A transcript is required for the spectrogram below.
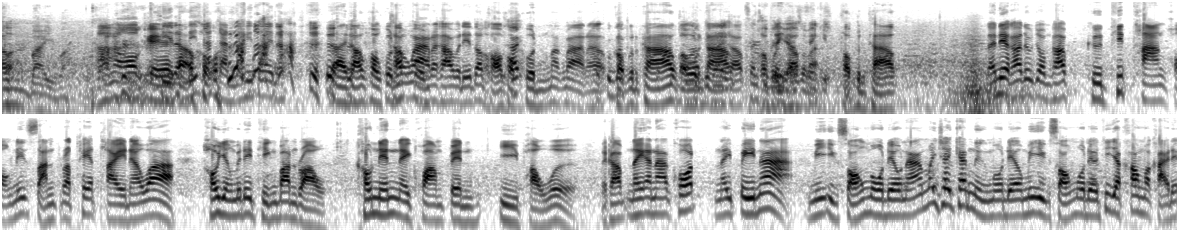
One by one. โอเคทีคละรับนิดละกันนะพี่เต้ยนะ ได้ครับ ขอบคุณครับมากผมๆนะครับ วันนี้ต้องขอขอบคุณมากๆนะครับขอบคุณขอบคุณครับ ขอบคุณครับ ขอบคุณครับ Thank you so much ขอบคุณครับ และเนี่ยครับทุกผู้ชมครับ คือทิศทางของนิสสันประเทศไทยนะว่าเขายังไม่ได้ทิ้งบ้านเรา เขาเน้นในความเป็น e-power นะครับในอนาคตในปีหน้ามีอีก 2 โมเดลนะ ไม่ใช่แค่ 1 โมเดล มีอีก 2 โมเดลที่จะเข้ามาขายใน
